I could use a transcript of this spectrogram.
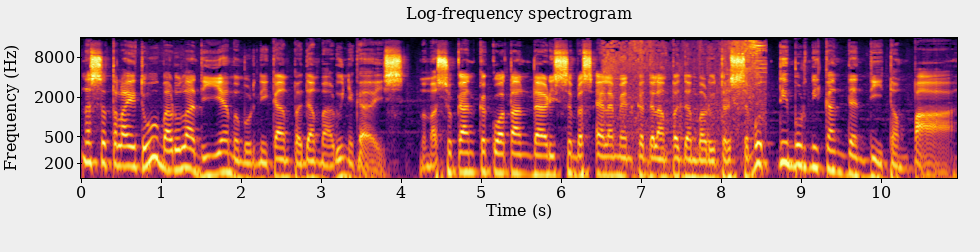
Nah setelah itu barulah dia memurnikan pedang barunya guys. Memasukkan kekuatan dari 11 elemen ke dalam pedang baru tersebut dimurnikan dan ditempa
